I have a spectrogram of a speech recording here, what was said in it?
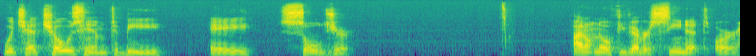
which hath chose him to be a soldier. I don't know if you've ever seen it or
